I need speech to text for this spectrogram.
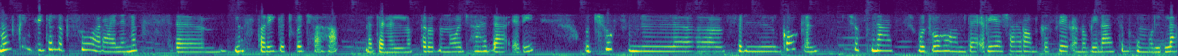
ممكن تقلب صور على نفس نفس طريقة وجهها. مثلا نفترض إن وجهها دائري وتشوف في ال- في الجوجل تشوف ناس وجوههم دائرية شعرهم قصير إنه بيناسبهم ولا لا.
